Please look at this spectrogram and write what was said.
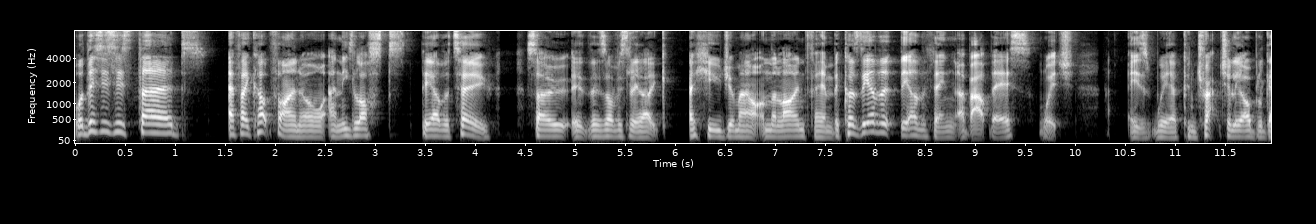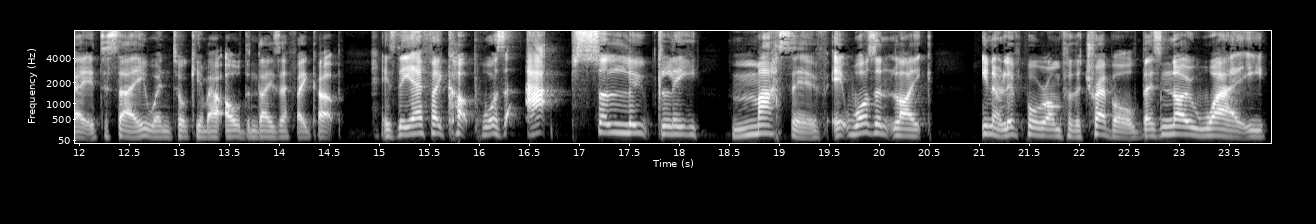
Well, this is his third FA Cup final, and he's lost the other two. So it, there's obviously like a huge amount on the line for him. Because the other the other thing about this, which is we are contractually obligated to say when talking about olden days FA Cup, is the FA Cup was absolutely massive. It wasn't like you know Liverpool were on for the treble. There's no way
